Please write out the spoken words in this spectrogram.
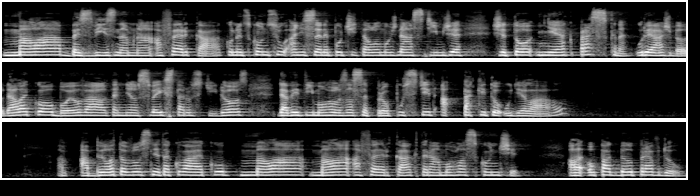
malá, bezvýznamná aférka. Konec konců ani se nepočítalo možná s tím, že, že to nějak praskne. Uriáš byl daleko, bojoval, ten měl svých starostí dost, David jí mohl zase propustit a taky to udělal. A, a byla to vlastně taková jako malá, malá aférka, která mohla skončit. Ale opak byl pravdou.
